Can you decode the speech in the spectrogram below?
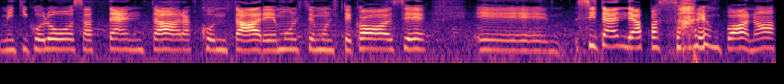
meticolosa, attenta, raccontare molte molte cose e si tende a passare un po', no?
